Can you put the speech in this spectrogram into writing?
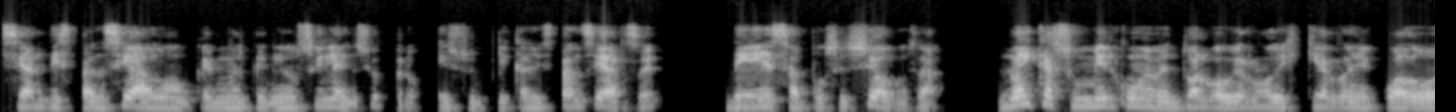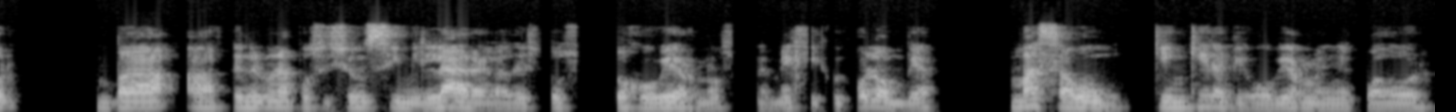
se han distanciado, aunque han mantenido silencio, pero eso implica distanciarse de esa posición. O sea, no hay que asumir que un eventual gobierno de izquierda en Ecuador va a tener una posición similar a la de estos dos gobiernos, de México y Colombia. Más aún, quien quiera que gobierne en Ecuador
